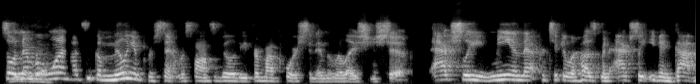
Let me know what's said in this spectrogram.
So yeah, number yeah. 1, I took a million percent responsibility for my portion in the relationship. Actually, me and that particular husband actually even got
